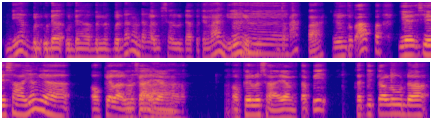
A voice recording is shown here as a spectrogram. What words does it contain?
dia ben- udah udah bener-bener udah nggak bisa lu dapetin lagi gitu. Mm-mm. Untuk apa? ya untuk apa ya, ya sayang ya oke lah lu Oke sayang lah. oke lu sayang tapi ketika lu udah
